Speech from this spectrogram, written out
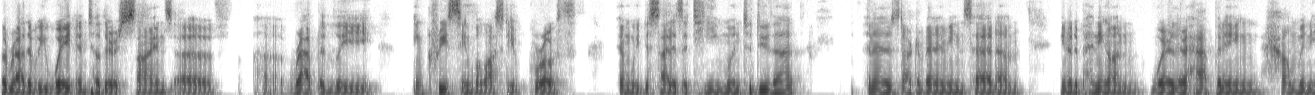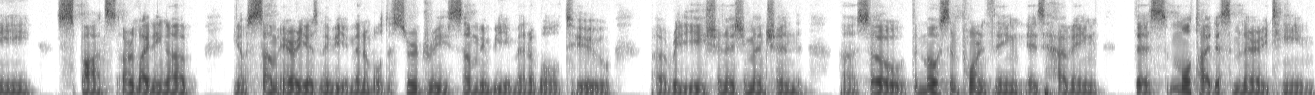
but rather we wait until there's signs of uh, rapidly increasing velocity of growth. And we decide as a team when to do that. And as Dr. Vanderveen said, um, you know, depending on where they're happening, how many spots are lighting up, you know, some areas may be amenable to surgery, some may be amenable to uh, radiation, as you mentioned. Uh, so the most important thing is having this multidisciplinary team,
